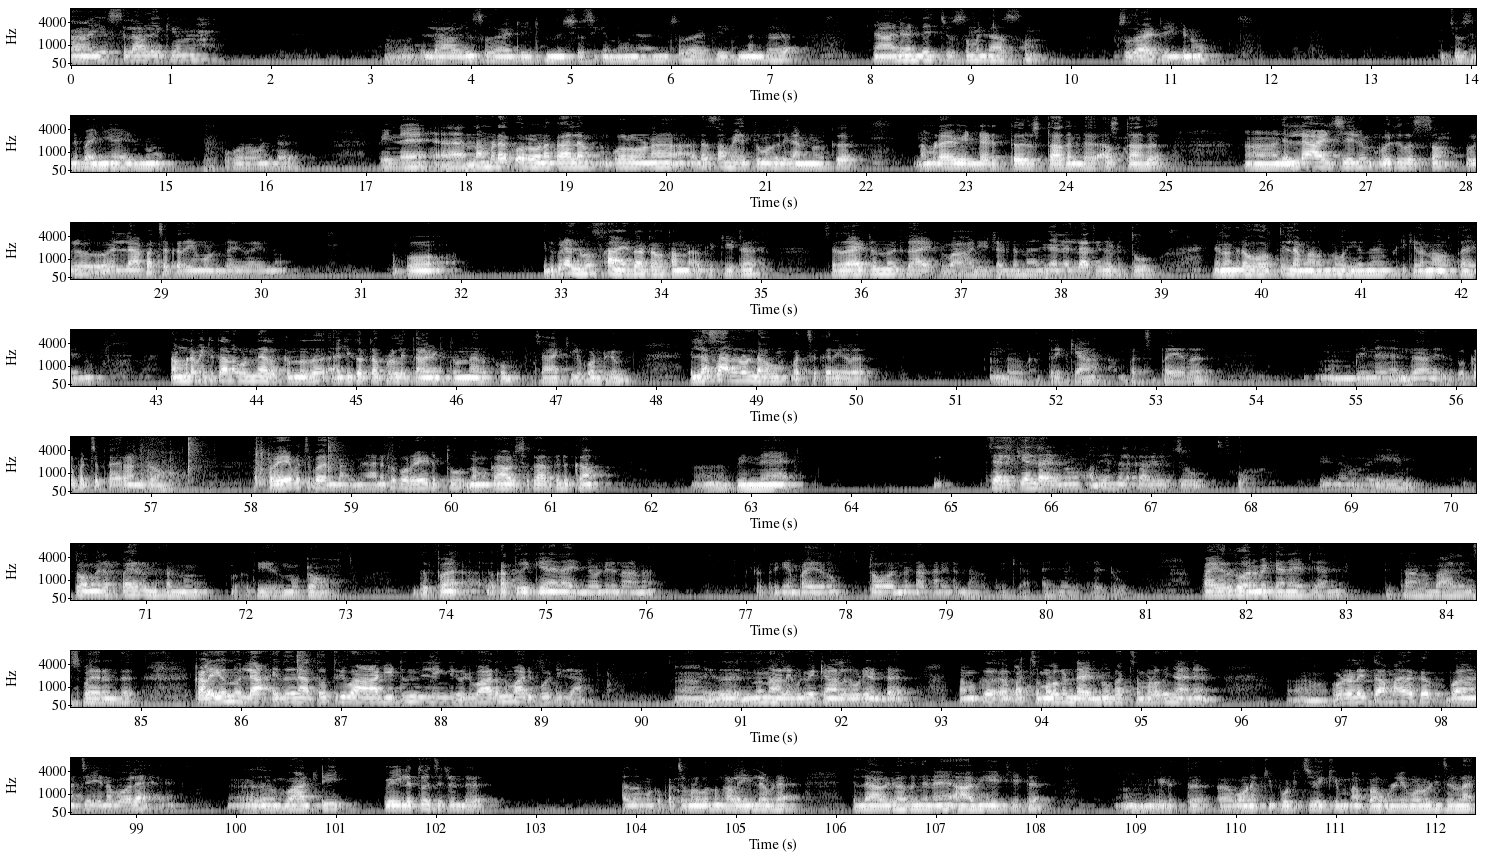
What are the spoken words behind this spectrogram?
Hi അസ്സലാം വലൈക്കും എല്ലാവരും സുഖമായിട്ടിരിക്കുന്നു വിശ്വസിക്കുന്നു. ഞാനും സുഖമായിട്ടിരിക്കുന്നുണ്ട്. ഞാനും എന്റെ ചൂസും ഉല്ലാസും സുഖമായിട്ടിരിക്കുന്നു. ചൂസിന് പനിയായിരുന്നു ഇപ്പോൾ കുറവുണ്ട്. പിന്നെ നമ്മുടെ കൊറോണ കാലം കൊറോണയുടെ സമയത്ത് മുതൽ ഞങ്ങൾക്ക് നമ്മുടെ വീടിന്റെ അടുത്ത് ഒരു ഉസ്താദുണ്ട് ആ ഉസ്താദ് എല്ലാ ആഴ്ചയിലും ഒരു ദിവസം ഒരു എല്ലാ പച്ചക്കറിയും കൊണ്ടുതരുമായിരുന്നു അപ്പോൾ ഇതിപ്പോൾ രണ്ട് ദിവസം കേട്ടോ തന്ന കിട്ടിയിട്ട്. ചെറുതായിട്ടൊന്നും ഒരു ഇതായിട്ട് വാടിയിട്ടുണ്ട് എന്നാലും ഞാൻ എല്ലാത്തിൽ നിന്നും എടുത്തു. ഞാൻ അന്നേരം ഓർത്തില്ല മറന്നുപോയി എന്ന് പിടിക്കണം എന്ന് ഓർത്തായിരുന്നു. നമ്മുടെ മുറ്റത്താണ് കൊണ്ടുവന്ന് ഇറക്കുന്നത്. അല്ലി തൊട്ടപ്പുറമുള്ള ഇത്താളെ മുറ്റത്തു നിന്ന് ഇറക്കും. ചാക്കിൽ കൊണ്ടുവരും. എല്ലാ സാധനങ്ങളും ഉണ്ടാവും. പച്ചക്കറികൾ ഉണ്ടാവും കത്തിരിക്ക പച്ചപ്പയർ പിന്നെ എന്താ ഇതൊക്കെ പച്ചപ്പയറാണ് കേട്ടോ കുറേ പച്ചപ്പയറുണ്ടായിരുന്നു. ഞാനൊക്കെ കുറേ എടുത്തു. നമുക്ക് ആവശ്യക്കാർക്ക് എടുക്കാം. പിന്നെ ചിരക്ക ഉണ്ടായിരുന്നു. അത് ഇന്നലെ കറി വെച്ചു. പിന്നെ ഈ തൊമരപ്പയറുണ്ടായിരുന്നു അതൊക്കെ തീർന്നു കേട്ടോ ഇതിപ്പോൾ കത്തിരിക്ക ഞാൻ അരിഞ്ഞുകൊണ്ടിരുന്നതാണ് കത്തിരിക്കയും പയറും തോരൻ ഉണ്ടാക്കാനായിട്ടുണ്ടാകും കത്തിരിക്ക അരിഞ്ഞ വെള്ളത്തിലിട്ടു. പയർ തോരൻ വയ്ക്കാനായിട്ട് ഞാൻ എടുത്താണ് ബാലൻസ് പയറുണ്ട് കളയൊന്നുമില്ല. ഇതിനകത്ത് ഒത്തിരി വാടിയിട്ടൊന്നുമില്ലെങ്കിൽ ഒരുപാടൊന്നും വാടിപ്പോയിട്ടില്ല. ഇത് ഇന്ന് നാളെയും കൂടി വെക്കാനുള്ളത് കൂടി ഉണ്ട്. നമുക്ക് പച്ചമുളക് ഉണ്ടായിരുന്നു. പച്ചമുളക് ഞാൻ ഇവിടെയുള്ള ഇത്താമാരൊക്കെ ചെയ്യണ പോലെ വാട്ടി വെയിലത്ത് വെച്ചിട്ടുണ്ട്. അത് നമുക്ക് പച്ചമുളകൊന്നും കളയില്ല ഇവിടെ. എല്ലാവരും അതിങ്ങനെ ആവി കയറ്റിയിട്ട് എടുത്ത് ഉണക്കി പൊടിച്ച് വെക്കും. അപ്പം ഉള്ളിമുളക് പൊടിച്ചുള്ള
